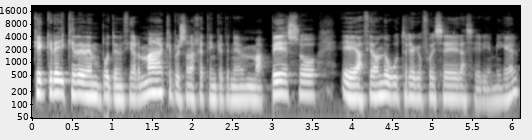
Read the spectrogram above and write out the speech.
¿qué creéis que deben potenciar más? ¿Qué personajes tienen que tener más peso? Eh, ¿Hacia dónde os gustaría que fuese la serie, Miguel?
